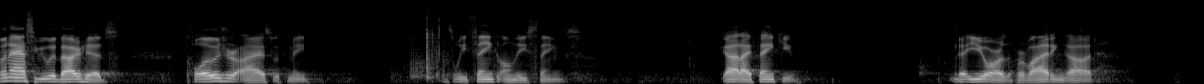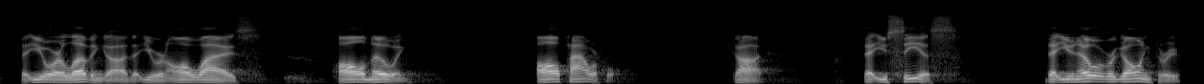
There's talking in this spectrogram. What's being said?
I'm going to ask if you would bow your heads, close your eyes with me as we think on these things. God, I thank you that you are the providing God, that you are a loving God, that you are an all wise, all knowing, all powerful God, that you see us, that you know what we're going through,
